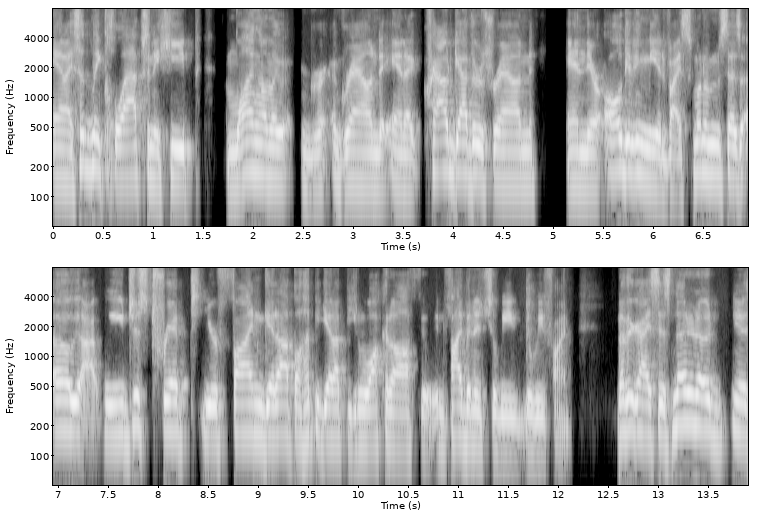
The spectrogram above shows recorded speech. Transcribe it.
and I suddenly collapse in a heap. I'm lying on the gr- ground, and a crowd gathers around, and they're all giving me advice. One of them says, "Oh, well, you just tripped. You're fine. Get up. I'll help you get up. You can walk it off. In five minutes, you'll be you'll be fine." Another guy says, no, no, no, you know,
